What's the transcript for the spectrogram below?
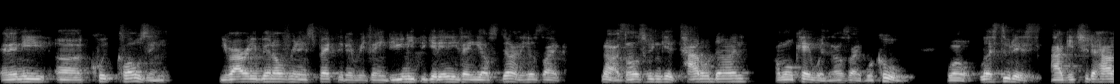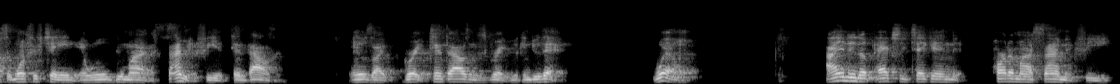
and they need a quick closing. You've already been over and inspected everything. Do you need to get anything else done? He was like, no, as long as we can get title done, I'm okay with it. I was like, well, cool. Well, let's do this. I'll get you the house at 115 and we'll do my assignment fee at 10,000. And he was like, great, 10,000 is great. We can do that. Well, I ended up actually taking part of my assignment fee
